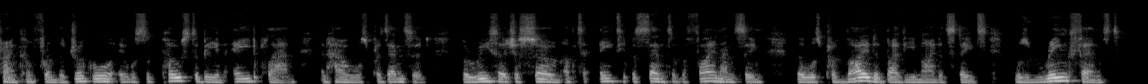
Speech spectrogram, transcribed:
try and confront the drug war. It was supposed to be an aid plan and how it was presented, but research has shown up to 80% of the financing that was provided by the United States was ring fenced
